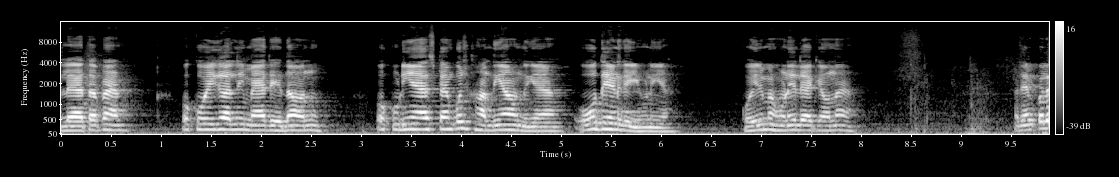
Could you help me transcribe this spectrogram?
ਲੈ ਤਾਂ ਭੈਣ ਉਹ ਕੋਈ ਗੱਲ ਨਹੀਂ ਮੈਂ ਦੇਖਦਾ ਉਹਨੂੰ। ਉਹ ਕੁੜੀਆਂ ਇਸ ਟਾਈਮ ਕੁਝ ਖਾਂਦੀਆਂ ਹੁੰਦੀਆਂ ਆ ਉਹ ਦੇਣ ਗਈ ਹੋਣੀ ਆ। ਕੋਈ ਨਹੀਂ ਮੈਂ ਹੁਣੇ ਲੈ ਕੇ ਆਉਣਾ ਆ। ਰਿੰਪਲ?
